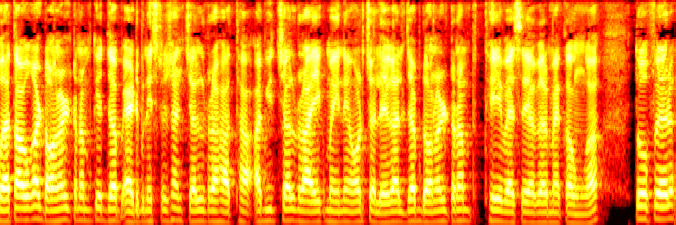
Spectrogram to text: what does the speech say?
पता होगा डोनाल्ड ट्रंप के जब एडमिनिस्ट्रेशन चल रहा था अभी चल रहा है एक महीने और चलेगा। जब डोनाल्ड ट्रंप थे वैसे अगर मैं कहूँगा तो फिर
